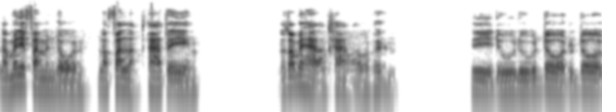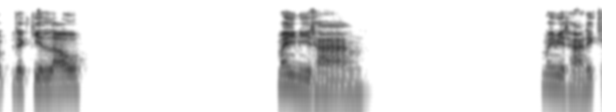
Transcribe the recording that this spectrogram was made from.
เราไม่ได้ฟันมันโดน เราฟันหลังคาตัวเอง เราต้องไปหาหลังคาของเรามาเพิ่มนี่ดูดูมันโดดมันโดดมันจะกินเรา ไม่มีทาง ไม่มีทางที่แก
